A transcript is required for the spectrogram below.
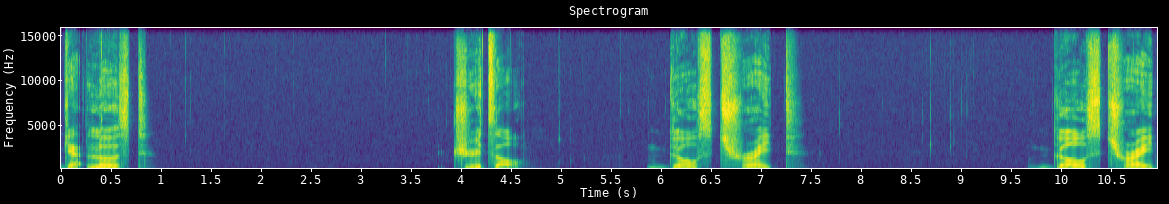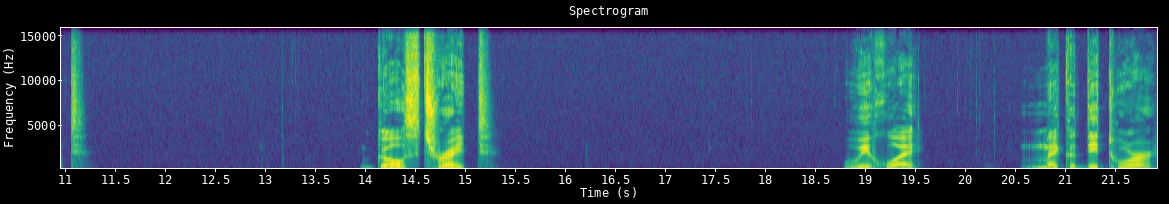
get lost，直走，go straight, go straight, go straight，迂回，make a detour,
